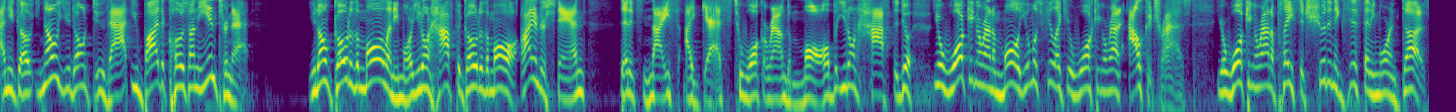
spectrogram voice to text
And you go, no, you don't do that. You buy the clothes on the internet. You don't go to the mall anymore. You don't have to go to the mall. I understand that it's nice, I guess, to walk around a mall, but you don't have to do it. You're walking around a mall, you almost feel like you're walking around Alcatraz. You're walking around a place that shouldn't exist anymore and does.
